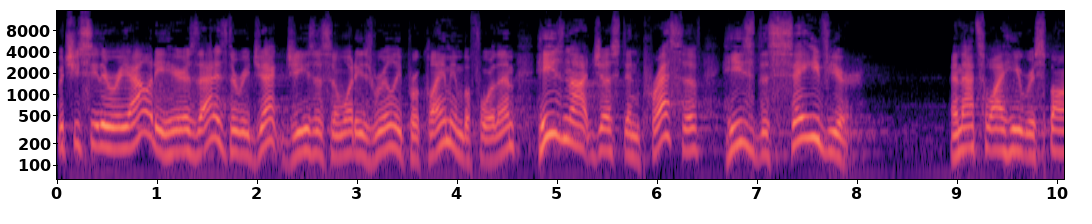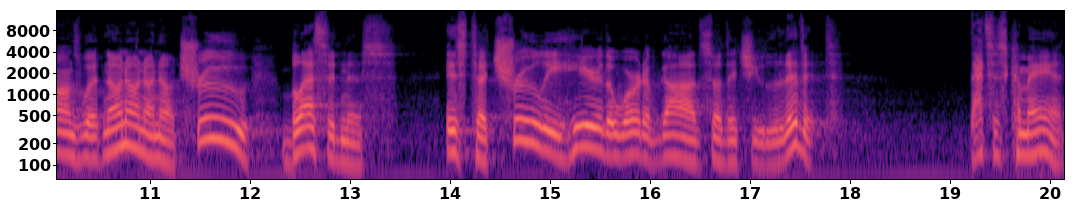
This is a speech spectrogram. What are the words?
But you see, the reality here is that is to reject Jesus and what he's really proclaiming before them. He's not just impressive, he's the Savior. And that's why he responds with no, no, no, no. True blessedness is to truly hear the Word of God so that you live it. That's his command.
